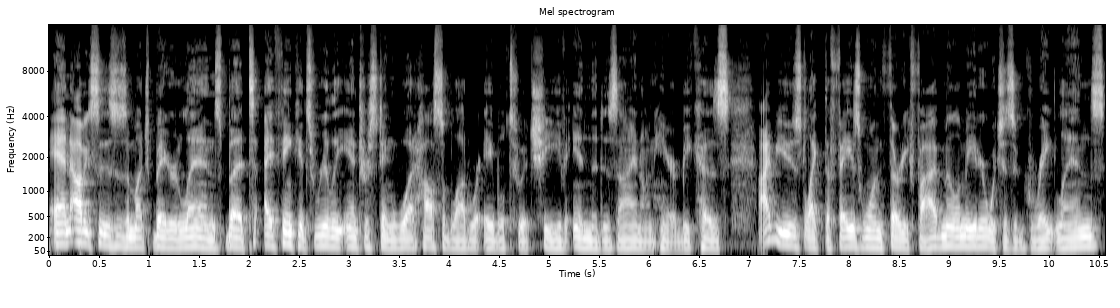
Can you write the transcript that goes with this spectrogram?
And obviously this is a much bigger lens, but I think it's really interesting what Hasselblad were able to achieve in the design on here, because I've used like the Phase 1 35 millimeter, which is a great lens,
